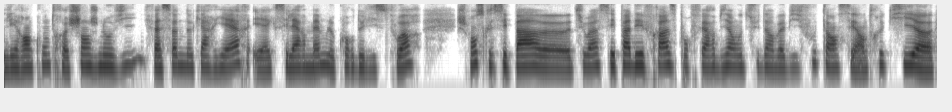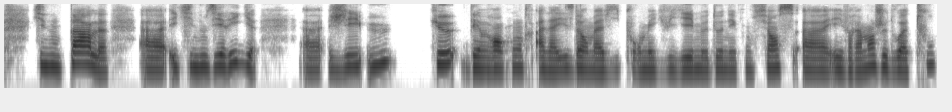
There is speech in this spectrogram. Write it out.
les rencontres changent nos vies, façonnent nos carrières et accélèrent même le cours de l'histoire. Je pense que c'est pas, tu vois, c'est pas des phrases pour faire bien au-dessus d'un baby-foot. Hein, c'est un truc qui qui nous parle et qui nous irrigue. j'ai eu que des rencontres Anaïs dans ma vie pour m'aiguiller, me donner confiance. Euh, et vraiment, je dois tout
